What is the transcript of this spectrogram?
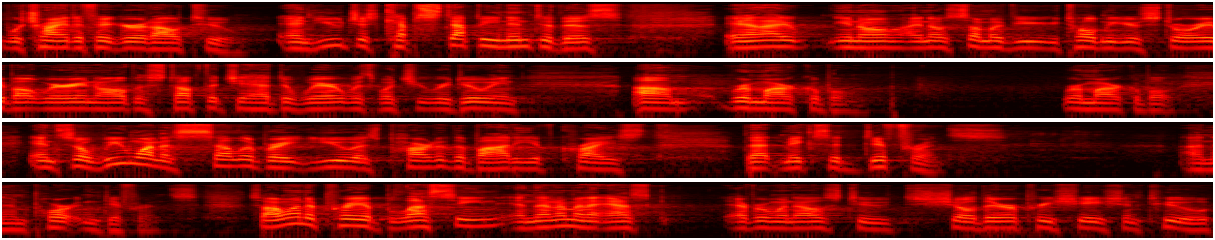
were trying to figure it out too. And you just kept stepping into this. And I, you know, I know some of you, you told me your story about wearing all the stuff that you had to wear with what you were doing. Um, remarkable. Remarkable. And so we want to celebrate you as part of the body of Christ that makes a difference, an important difference. So I want to pray a blessing, and then I'm going to ask everyone else to show their appreciation too.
